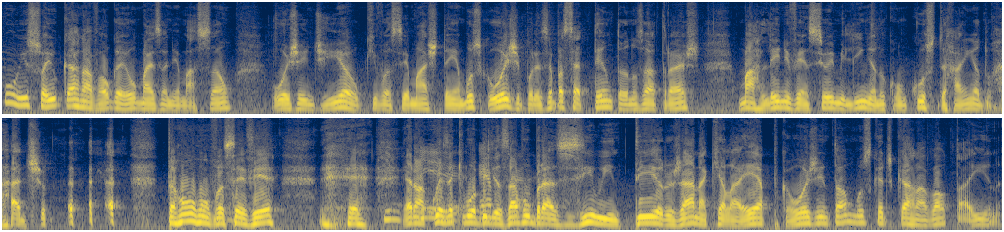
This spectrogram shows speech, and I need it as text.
com isso aí o carnaval ganhou mais animação. Hoje em dia, o que você mais tem é música. Hoje, por exemplo, há 70 anos atrás, Marlene venceu Emilinha no concurso de Rainha do Rádio. então, você vê, é, era uma coisa que mobilizava o Brasil inteiro já naquela época. Hoje, então, a música de carnaval está aí, né?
